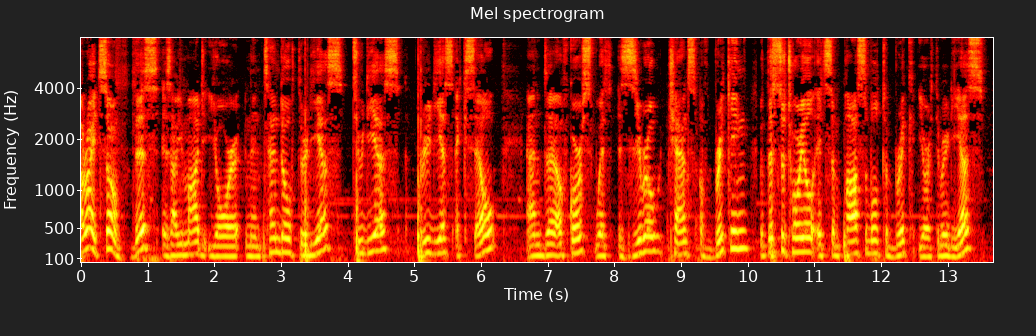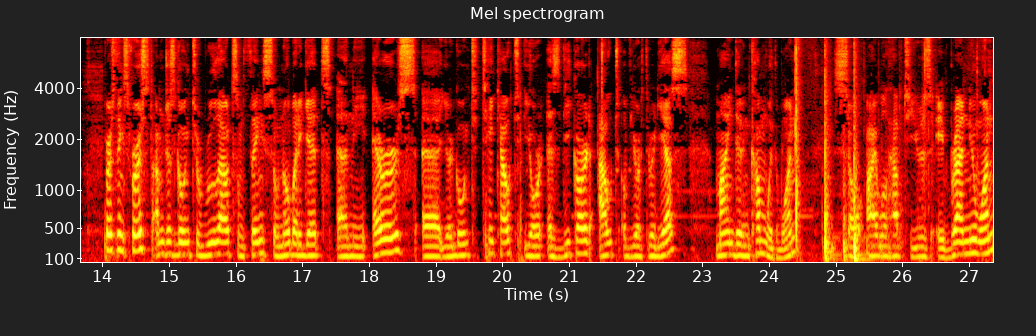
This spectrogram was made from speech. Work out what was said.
Alright, so this is how you mod your Nintendo 3DS, 2DS, 3DS XL, and uh, of course with zero chance of bricking. With this tutorial, it's impossible to brick your 3DS. First things first, I'm just going to rule out some things so nobody gets any errors. Uh, you're going to take out your SD card out of your 3DS. Mine didn't come with one, so I will have to use a brand new one.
